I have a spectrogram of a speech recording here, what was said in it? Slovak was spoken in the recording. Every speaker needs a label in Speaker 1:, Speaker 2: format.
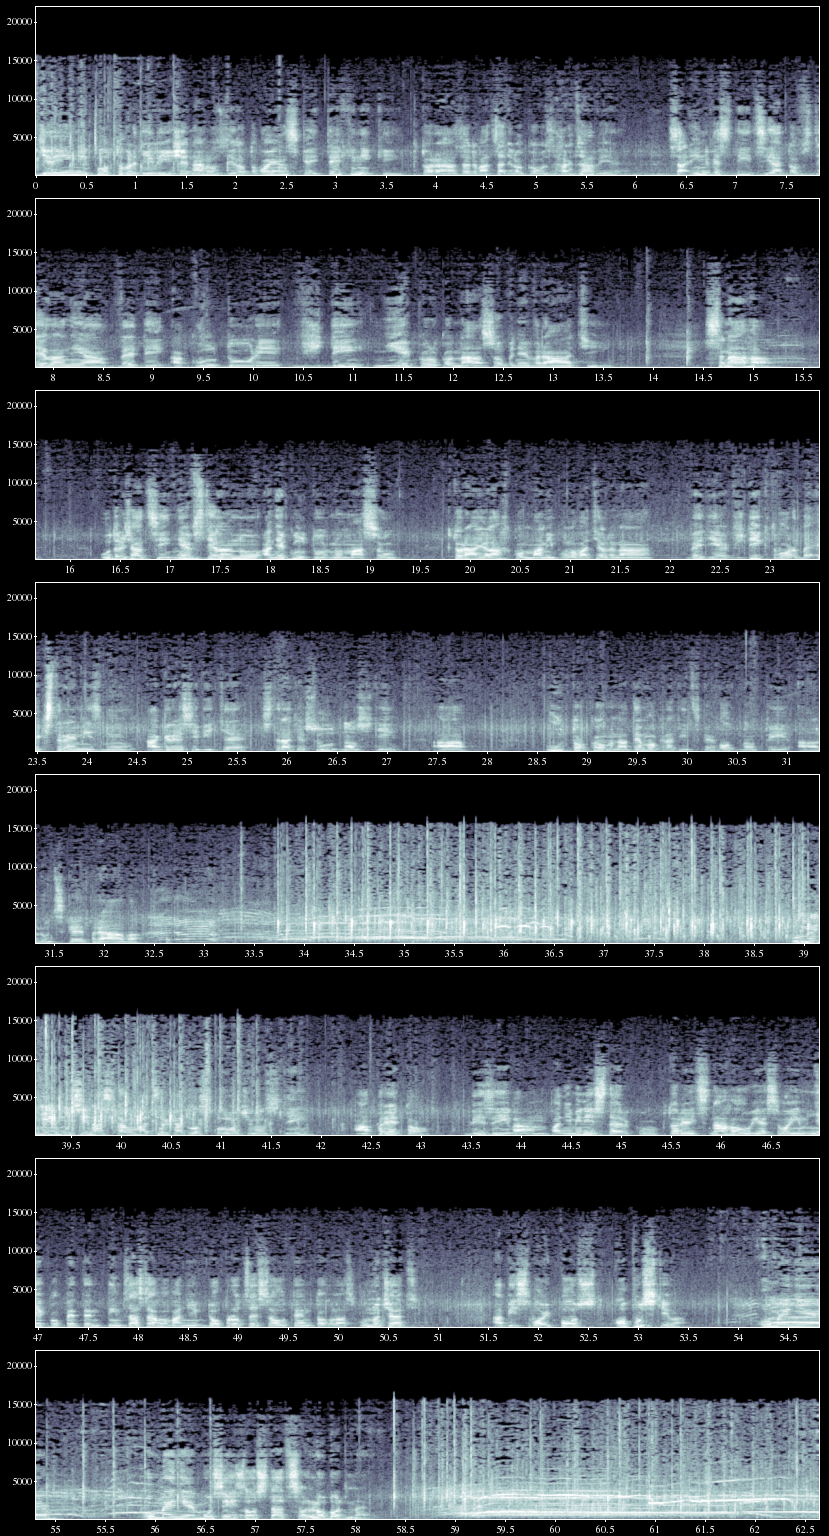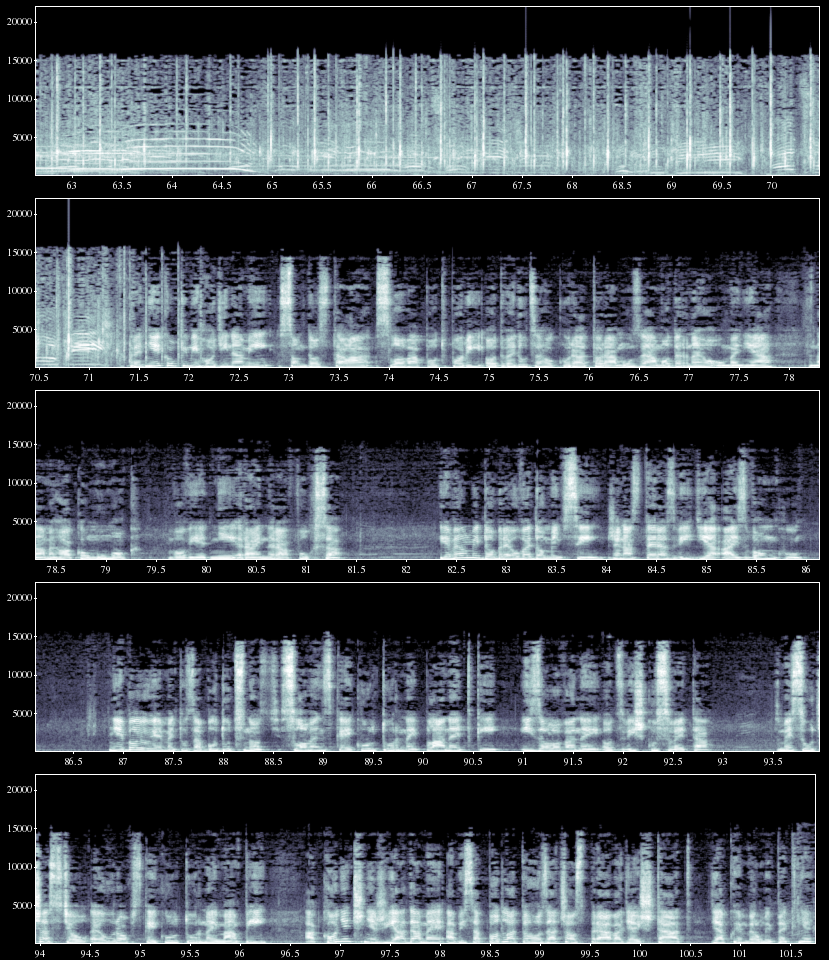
Speaker 1: Dejiny potvrdili, že na rozdiel od vojenskej techniky, ktorá za 20 rokov zhrdzavie, sa investícia do vzdelania, vedy a kultúry vždy niekoľkonásobne vráti. Snaha udržať si nevzdelanú a nekultúrnu masu, ktorá je ľahko manipulovateľná, vedie vždy k tvorbe extrémizmu, agresivite, strate súdnosti a útokom na demokratické hodnoty a ľudské práva. Umenie musí nastavovať zrkadlo spoločnosti a preto vyzývam pani ministerku, ktorej snahou je svojim nekompetentným zasahovaním do procesov tento hlas umlčať, aby svoj post opustila. Umenie, umenie musí zostať slobodné.
Speaker 2: Pred niekoľkými hodinami som dostala slova podpory od vedúceho kurátora Múzea moderného umenia, známeho ako MUMOK vo Viedni, Rainera Fuchsa. Je veľmi dobre uvedomiť si, že nás teraz vidia aj zvonku. Nebojujeme tu za budúcnosť slovenskej kultúrnej planétky, izolovanej od zvyšku sveta. Sme súčasťou európskej kultúrnej mapy a konečne žiadame, aby sa podľa toho začal správať aj štát. Ďakujem veľmi pekne.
